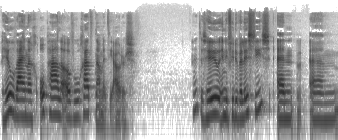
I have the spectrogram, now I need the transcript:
heel weinig ophalen over hoe gaat het nou met die ouders. Het is heel individualistisch en ehm,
